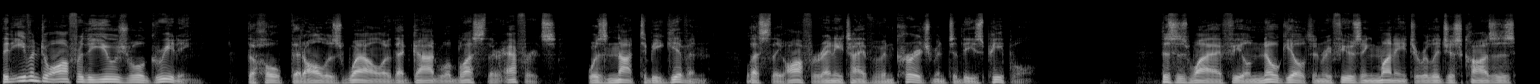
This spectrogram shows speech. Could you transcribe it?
that even to offer the usual greeting, the hope that all is well or that God will bless their efforts, was not to be given, lest they offer any type of encouragement to these people. This is why I feel no guilt in refusing money to religious causes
